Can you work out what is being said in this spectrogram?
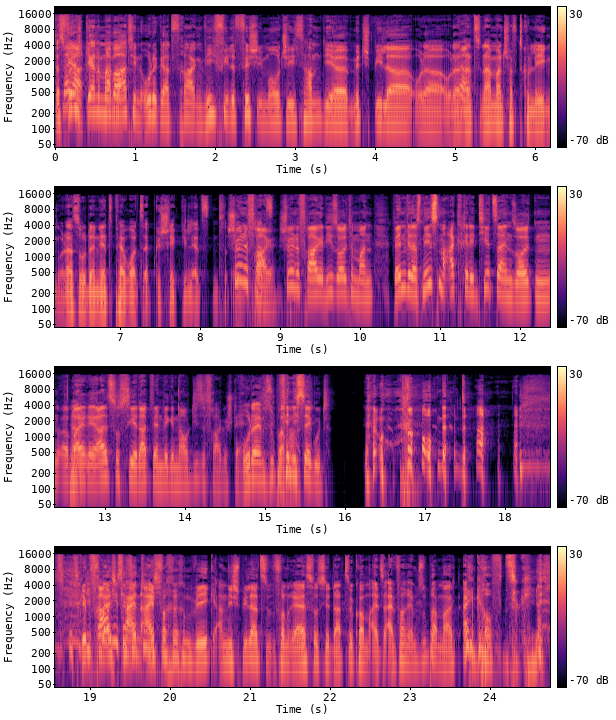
Das Naja, würde ich gerne mal aber- Martin Odegaard fragen. Wie viele Fisch-Emojis haben dir Mitspieler oder, oder Ja. Nationalmannschaftskollegen oder so denn jetzt per WhatsApp geschickt, die letzten? äh, Schöne Frage, letzten schöne Frage, die sollte man, wenn wir das nächste Mal akkreditiert sein sollten äh, bei Real Sociedad, werden wir genau diese Frage stellen. Oder im Supermarkt. Finde ich sehr gut. Oder da. es gibt vielleicht keinen einfacheren Weg, an die Spieler zu, von Real Sociedad zu kommen, als einfach im Supermarkt einkaufen zu gehen.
